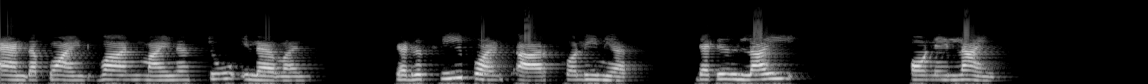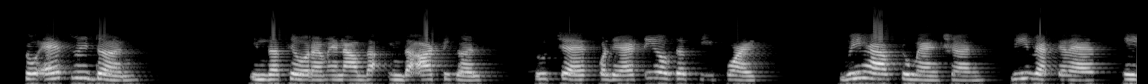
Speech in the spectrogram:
and the point 1 minus 2 11 that the three points are collinear that is lie on a line. So as we done in the theorem and in the article to check polarity of the three points we have to mention three vector as A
